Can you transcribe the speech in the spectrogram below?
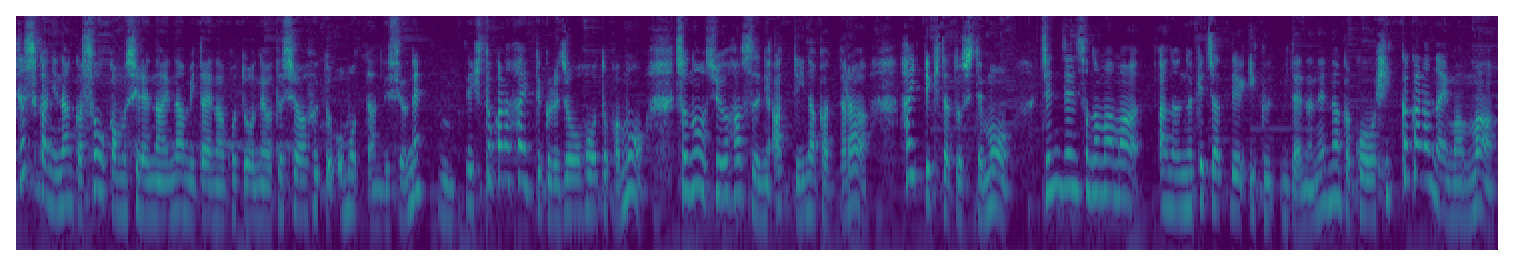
確かになんかそうかもしれないなみたいなことをね私はふと思ったんですよね。うん、で人から入ってくる情報とかもその周波数に合っていなかったら入ってきたとしても全然そのままあの抜けちゃっていくみたいなねなんかこう引っかからないまんま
